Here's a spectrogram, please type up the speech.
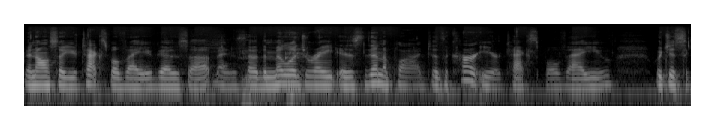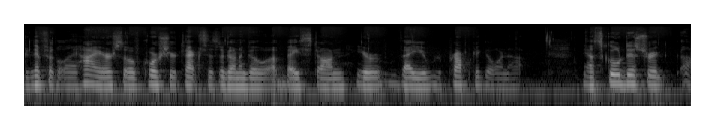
then also your taxable value goes up. And so the millage rate is then applied to the current year taxable value, which is significantly higher. So of course, your taxes are going to go up based on your value of your property going up. Now, school district uh,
